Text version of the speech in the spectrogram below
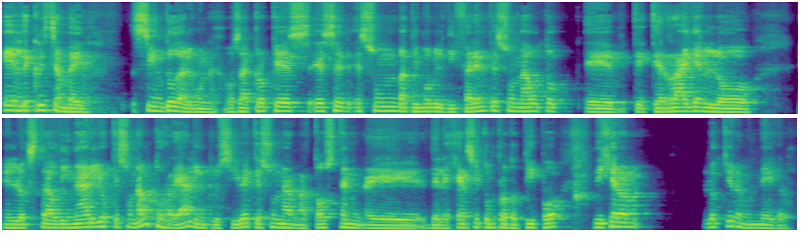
El de Christian Bale, sin duda alguna. O sea, creo que es, es, es un batimóvil diferente, es un auto eh, que, que raya en lo, en lo extraordinario, que es un auto real inclusive, que es un Armatosten eh, del ejército, un prototipo. Dijeron, lo quiero en negro,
